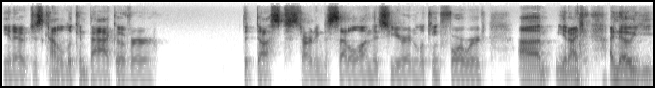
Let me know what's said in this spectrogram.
you know, just kind of looking back over the dust starting to settle on this year and looking forward. Um, you know, I, I know you,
